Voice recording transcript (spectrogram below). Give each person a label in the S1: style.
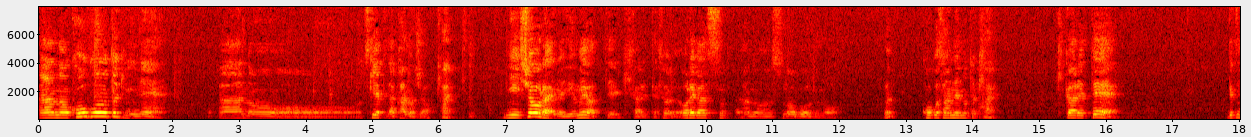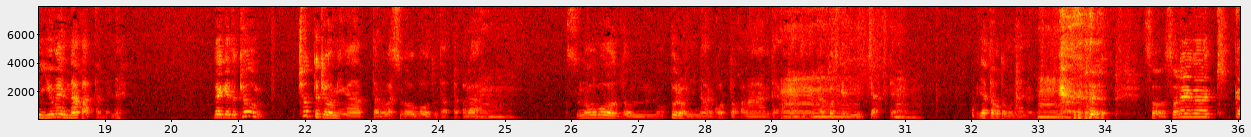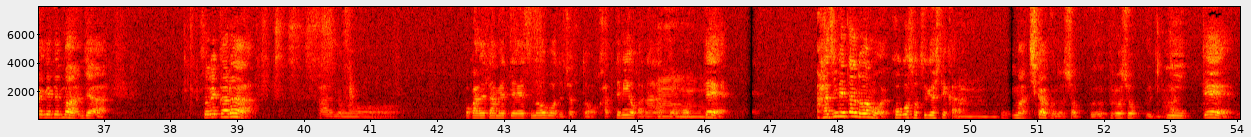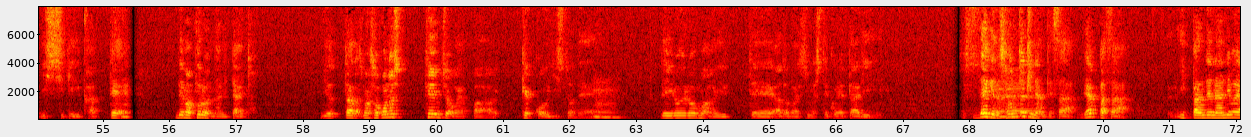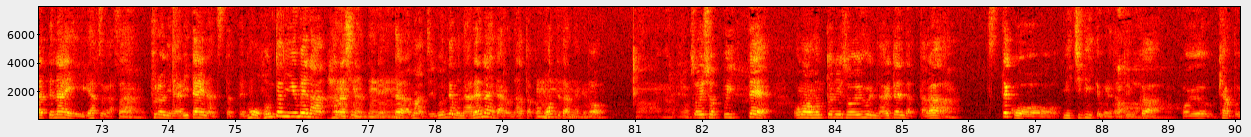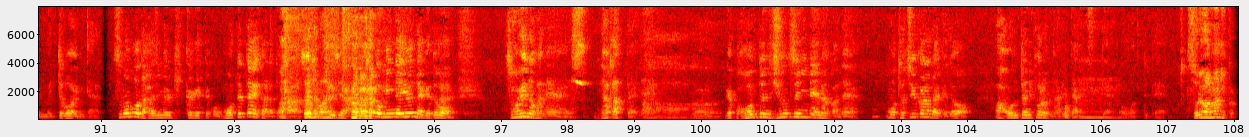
S1: あの高校の時にねあの付き合ってた彼女
S2: はい。
S1: に将来の夢はって聞かれてそれ俺がスあのスノーボードのん高校3年の時
S2: はい。
S1: 聞かれて別に夢なかったんだよね。だけど興味ちょっと興味があったのがスノーボードだったから、
S2: うん
S1: スノーボードのプロになることかなみたいな感じでかっこつけて言っちゃって、
S2: うん
S1: やったこともないのに、
S2: うん。
S1: そうそれがきっかけでまあじゃあそれからあのお金貯めてスノーボードちょっと買ってみようかなと思って始めたのはもう高校卒業してから、
S2: うん。
S1: まあ、近くのショッププロショップに行って、一式買って、でまあプロになりたいと。言ったら、まあ、そこの店長がやっぱ結構いい人で、
S2: うん。
S1: でいろいろまあ言ってアドバイスもしてくれたり。だけどその時なんてさやっぱさ一般で何にもやってないやつがさ、
S2: うん
S1: プロになりたいなんつったってもう本当に夢な話なんで。ね、だからまあ自分でもなれないだろうなとか思ってたんだけど、
S2: うんああなるほど。
S1: そういうショップ行ってお前本当にそういう風になりたいんだったら、
S2: は
S1: つってこう導いてくれたというか
S2: あ
S1: こういうキャンプにも行ってこいみたいな。スノーボード始めるきっかけってこうモテたいからとかそういうのもあるじゃん。結構みんな言うんだけど、
S2: はい。
S1: そういうのがねしなかったよね、
S2: あ
S1: うん、やっぱ本当に純粋にねなんかねもう途中からだけどあ本当にプロになりたいっつって思ってて。
S2: ーそれは何か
